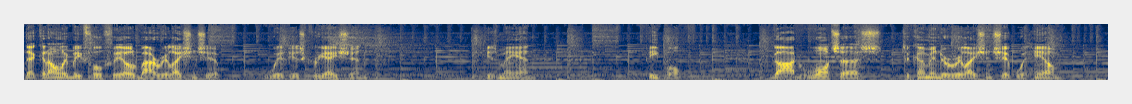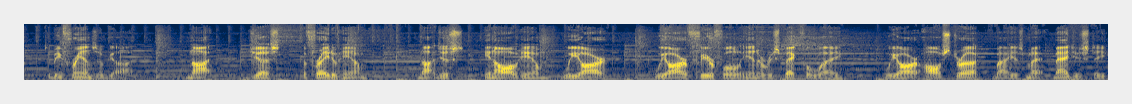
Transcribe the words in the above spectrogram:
that could only be fulfilled by a relationship with His creation, His man, people. God wants us to come into a relationship with Him to be friends of God, not just afraid of Him, not just in awe of Him. We are, we are fearful in a respectful way. We are awestruck by His ma- majesty,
